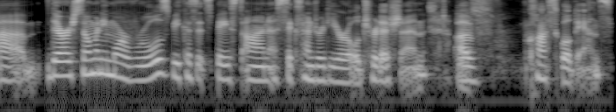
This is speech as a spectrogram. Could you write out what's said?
um, there are so many more rules because it's based on a 600 year old tradition yes. of classical dance.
